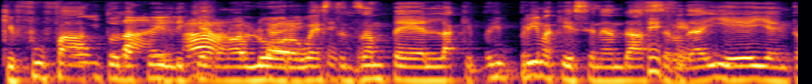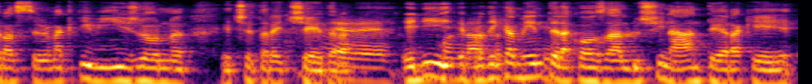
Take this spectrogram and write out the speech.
che fu fatto da quelli che Ah, erano ok, allora sì, West sì. Zampella, che pr- prima che se ne andassero Sì, da EA entrassero in Activision, eccetera, eccetera. Eh, E, di- e praticamente la cosa allucinante era che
